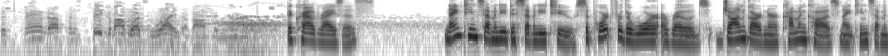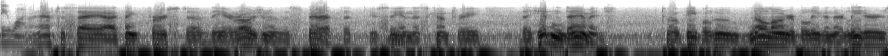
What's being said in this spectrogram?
to stand up and speak about what's right about the United States. The crowd rises. 1970 to 72, support for the war erodes. John Gardner, Common Cause, 1971. I have to say, I think first of the erosion of the spirit that you see in this country, the hidden damage to a people who no longer believe in their leaders,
